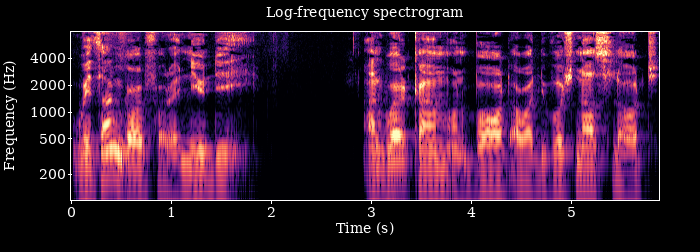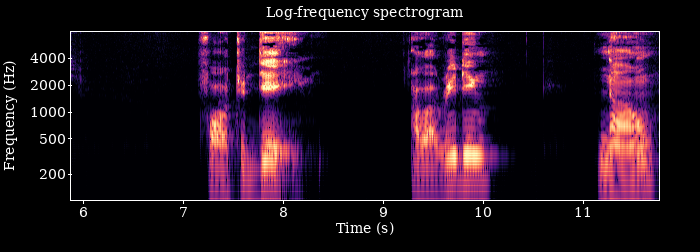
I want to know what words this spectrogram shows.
We thank God for a new day and welcome on board our devotional slot for today. Our reading now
